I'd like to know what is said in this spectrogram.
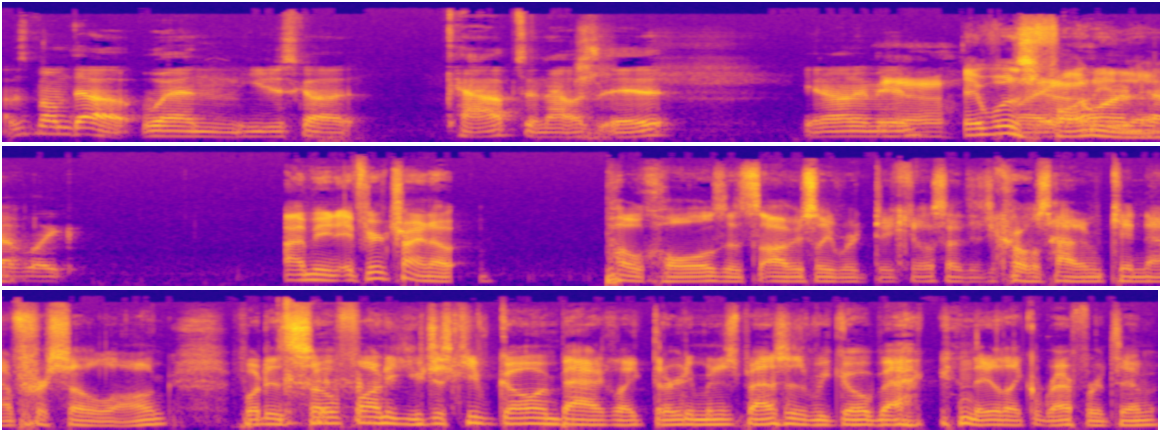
I was bummed out when he just got capped and that was it. You know what I mean? Yeah. It was Like, funny wanted to though. have like I mean, if you're trying to poke holes, it's obviously ridiculous that these girls had him kidnapped for so long. But it's so funny. You just keep going back. Like 30 minutes passes, we go back and they like reference him.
